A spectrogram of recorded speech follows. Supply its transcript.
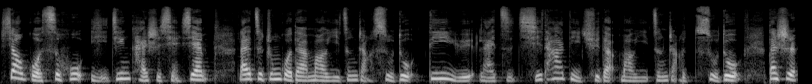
效果似乎已经开始显现，来自中国的贸易增长速度低于来自其他地区的贸易增长。速度，但是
